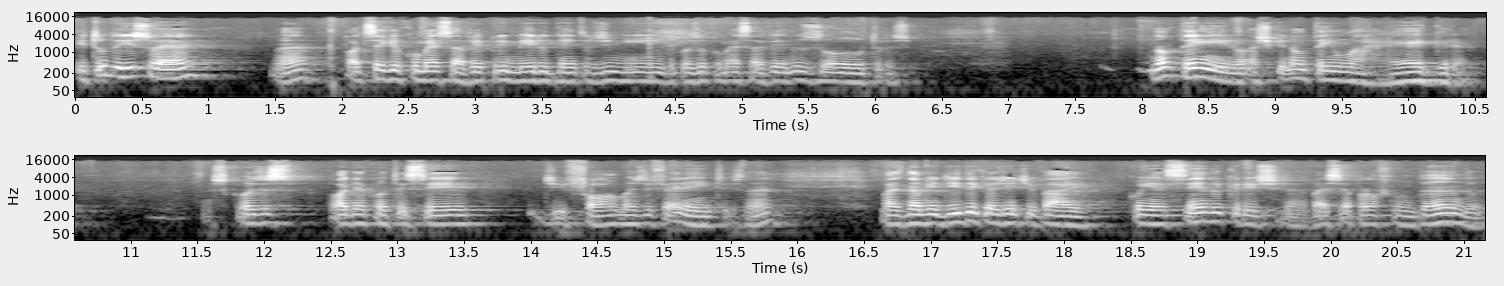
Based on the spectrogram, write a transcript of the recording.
E tudo isso é, né? pode ser que eu comece a ver primeiro dentro de mim, depois eu comece a ver nos outros. Não tem, acho que não tem uma regra. As coisas podem acontecer de formas diferentes, né? Mas na medida que a gente vai conhecendo Krishna, vai se aprofundando,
